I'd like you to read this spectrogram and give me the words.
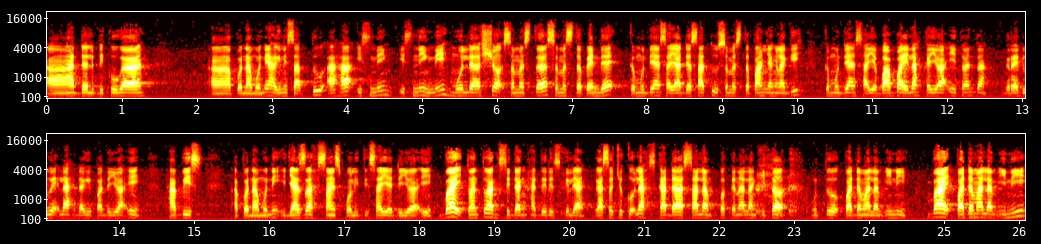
Uh, ada lebih kurang uh, apa nama ni hari ni Sabtu, Ahad, Isnin, Isnin ni mula short semester, semester pendek. Kemudian saya ada satu semester panjang lagi. Kemudian saya babailah ke UAE tuan-tuan. Graduate lah daripada UAE. Habis apa nama ni ijazah sains politik saya di UAE. Baik tuan-tuan sidang hadirin sekalian. Rasa cukuplah sekadar salam perkenalan kita untuk pada malam ini. Baik pada malam ini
